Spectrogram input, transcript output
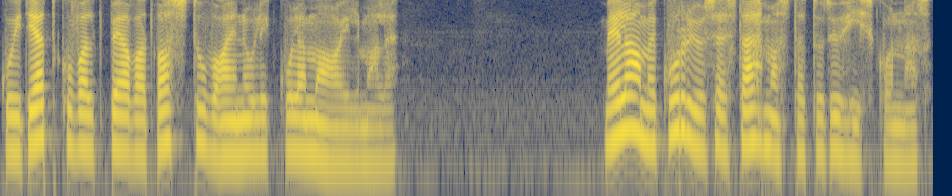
kuid jätkuvalt peavad vastu vaenulikule maailmale. me elame kurjusest ähmastatud ühiskonnas.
